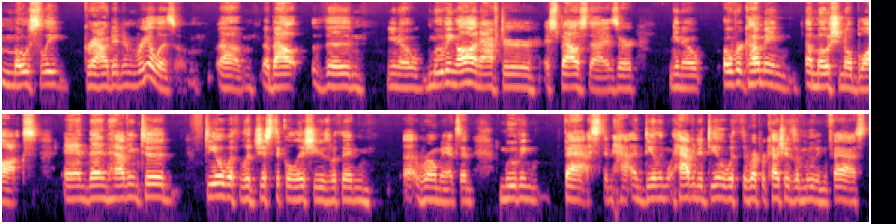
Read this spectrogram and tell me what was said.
mostly grounded in realism um, about the you know moving on after a spouse dies or you know overcoming emotional blocks and then having to deal with logistical issues within uh, romance and moving fast and, ha- and dealing having to deal with the repercussions of moving fast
